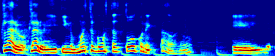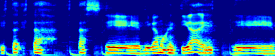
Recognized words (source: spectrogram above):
Claro, claro, y, nos muestra cómo está todo conectado, ¿no? estas estas, eh, digamos, entidades, eh,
